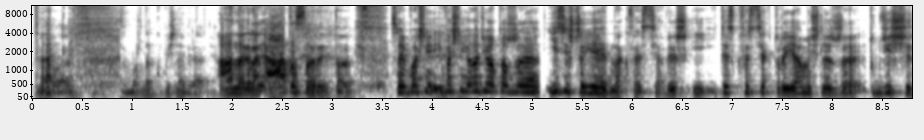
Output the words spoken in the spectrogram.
Tak. No właśnie. Można kupić nagranie. A nagranie, a to sorry. To. Słuchaj, właśnie, i właśnie chodzi o to, że jest jeszcze jedna kwestia, wiesz, i, i to jest kwestia, której ja myślę, że tu gdzieś się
